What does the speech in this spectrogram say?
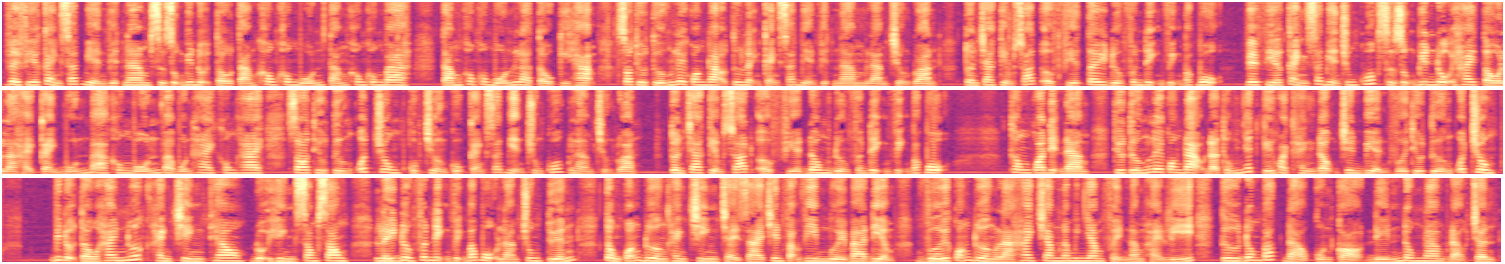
Về phía Cảnh sát biển Việt Nam sử dụng biên đội tàu 8004, 8003, 8004 là tàu kỳ hạm do Thiếu tướng Lê Quang Đạo, Tư lệnh Cảnh sát biển Việt Nam làm trưởng đoàn, tuần tra kiểm soát ở phía tây đường phân định Vịnh Bắc Bộ. Về phía Cảnh sát biển Trung Quốc sử dụng biên đội hai tàu là Hải cảnh 4304 và 4202 do Thiếu tướng Uất Trung, Cục trưởng Cục Cảnh sát biển Trung Quốc làm trưởng đoàn. Tuần tra kiểm soát ở phía đông đường phân định Vịnh Bắc Bộ. Thông qua điện đàm, Thiếu tướng Lê Quang Đạo đã thống nhất kế hoạch hành động trên biển với Thiếu tướng Uất Trung biên đội tàu hai nước hành trình theo đội hình song song, lấy đường phân định Vịnh Bắc Bộ làm trung tuyến. Tổng quãng đường hành trình trải dài trên phạm vi 13 điểm với quãng đường là 255,5 hải lý từ đông bắc đảo Cồn Cỏ đến đông nam đảo Trần.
